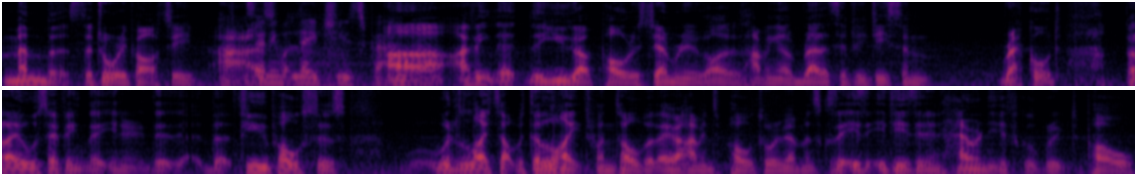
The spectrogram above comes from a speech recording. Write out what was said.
members the Tory party has. It's only what they choose to put uh, I think that the YouGov poll is generally regarded as having a relatively decent record, but I also think that you know the, few pollsters would light up with delight when told that they were having to poll Tory members because it is, it is an inherently difficult group to poll.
